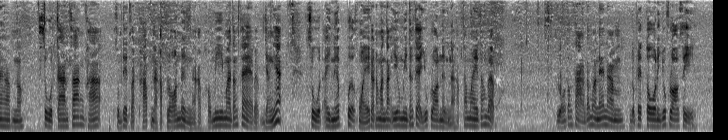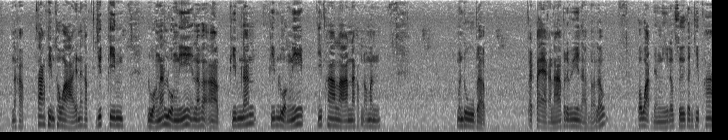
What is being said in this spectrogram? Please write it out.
นะครับเนาะสูตรการสร้างพระ สมเด็จวัดพับนะครับร้อนหนึ่งนะครับเขามีมาตั้งแต่แบบอย่างเนี้ย สูตรไอเนื้อเปลือกหอยกับน้ำมันตังอิ๋วมีตั้งแต่ยุครอหนึ่งนะครับทำไมต้องแบบหลวงต่างๆ ต้องมาแนะนำสมเด็จโตในยุครอสี่นะครับ สร้างพิมพ์ถวายนะครับ ยึดพิมพ์หลวงนั้นหลวงนี้แล้วก็อ่าพิมพ์นั้นพิมพ์หลวงนี้ยี่ห้าล้านนะครับเนาะมัน มันดูแบบแปลกๆนะเพื่อนพี่นะครับเนาะแล้วประวัติอย่างนี้เราซื้อกันยี่ห้า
